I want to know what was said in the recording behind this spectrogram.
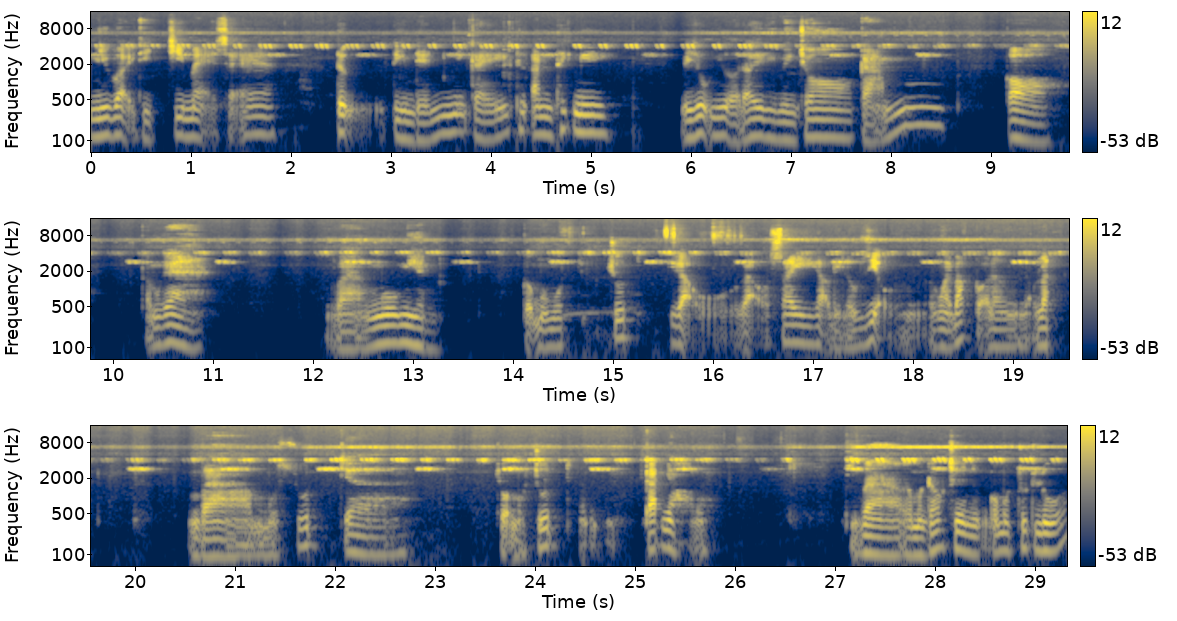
như vậy thì chi mẹ sẽ tự tìm đến những cái thức ăn thích nghi. Ví dụ như ở đây thì mình cho cám cò cám gà và ngô nghiền cộng một một chút gạo gạo xay gạo để nấu rượu. Ở ngoài bắc gọi là gạo lật. Và một chút uh, trộn một chút cát nhỏ nữa. Thì và ở một góc trên cũng có một chút lúa.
